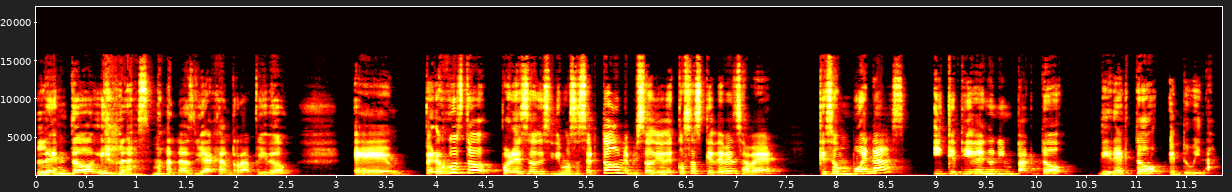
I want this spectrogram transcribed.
lento y las malas viajan rápido. Eh, pero justo por eso decidimos hacer todo un episodio de cosas que deben saber, que son buenas y que tienen un impacto directo en tu vida.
